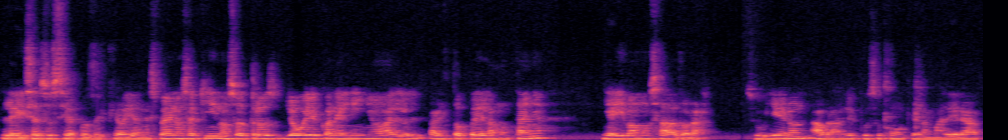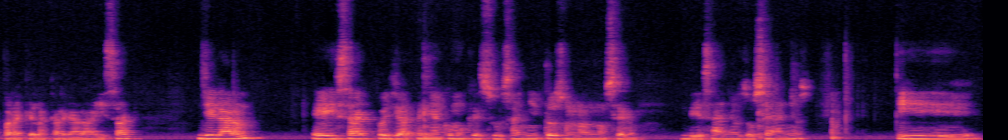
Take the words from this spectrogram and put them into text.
le dice a sus siervos de que, oigan, espérenos aquí, nosotros, yo voy a ir con el niño al, al tope de la montaña y ahí vamos a adorar. Subieron, Abraham le puso como que la madera para que la cargara Isaac. Llegaron e Isaac pues ya tenía como que sus añitos, unos, no sé, 10 años, 12 años. Y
